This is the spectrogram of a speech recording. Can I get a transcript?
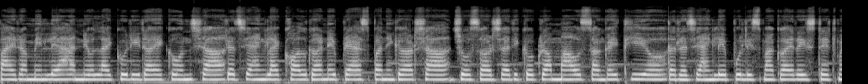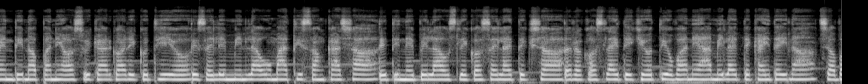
पाएर मिनले हान्योलाई कुरिरहेको हुन्छ र च्याङलाई कल गर्ने प्रयास पनि गर्छ जो सर्जरीको क्रममा उसँगै थियो। तर च्याङले पुलिसमा गएर स्टेटमेन्ट दिन पनि अस्वीकार गरेको थियो। त्यसैले मिनलाई ऊ माथि शङ्का छ। त्यति नै बेला उसले कसैलाई देख्छ तर कसलाई देख्यो त्यो भने हामीलाई देखाइँदैन। जब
